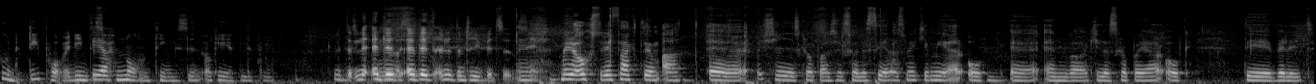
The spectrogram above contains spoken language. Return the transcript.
hoodie på mig. Det är inte Ja. så att någonting syns. Okej ett litet... Lite, li- ett, ett, ett, ett, en liten tygbit syns. Nej. Men det är också det faktum att eh, tjejers kroppar sexualiseras mycket mer och, eh, än vad killars kroppar gör. Och det är väldigt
